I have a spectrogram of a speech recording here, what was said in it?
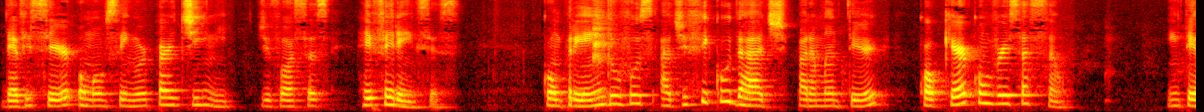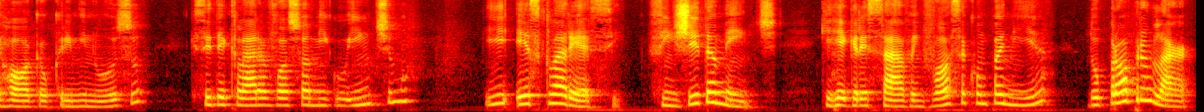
Deve ser o Monsenhor Pardini, de vossas referências. Compreendo-vos a dificuldade para manter qualquer conversação. Interroga o criminoso, que se declara vosso amigo íntimo, e esclarece, fingidamente, que regressava em vossa companhia do próprio lar,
